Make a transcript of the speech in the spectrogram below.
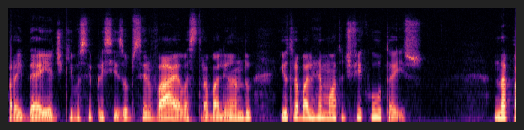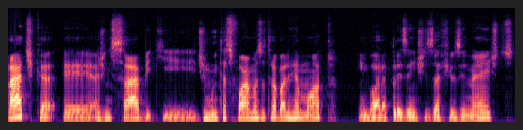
para a ideia de que você precisa observar elas trabalhando e o trabalho remoto dificulta isso. Na prática, é, a gente sabe que, de muitas formas, o trabalho remoto, embora apresente desafios inéditos,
